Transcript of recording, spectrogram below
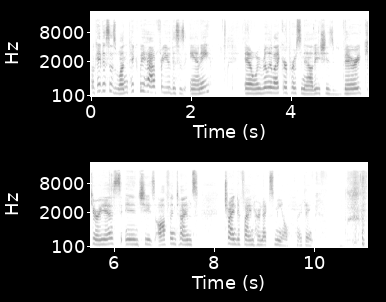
Okay, this is one pick we have for you. This is Annie, and we really like her personality. She's very curious, and she's oftentimes trying to find her next meal, I think.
